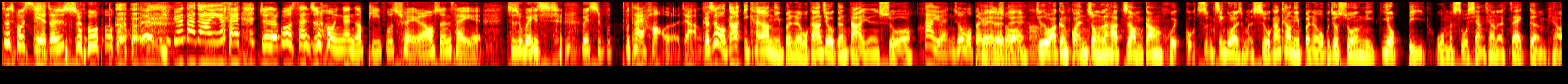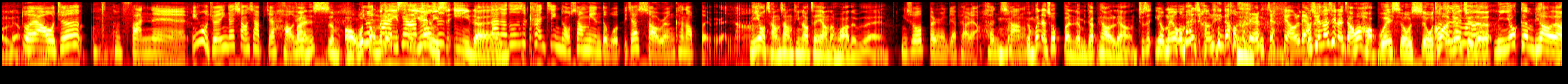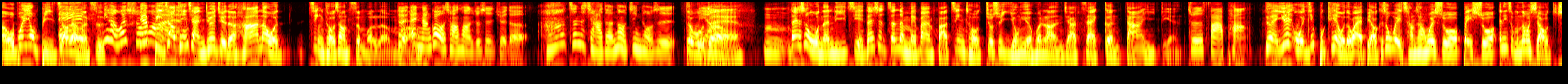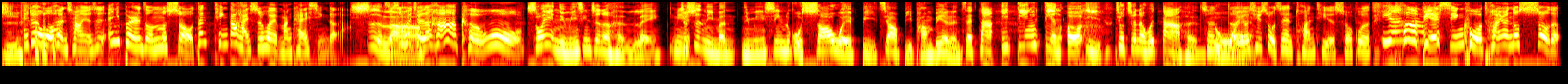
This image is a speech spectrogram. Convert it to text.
这种写真书，因为大家应该觉得过了三之后应该你知道皮肤垂了，然后身材也就是维持 维持不不太好了这样。可是我刚刚一看到你本人，我刚刚就有跟大元说，大元，你说我本人对对对，嗯、就是我要跟观众让他知道我们刚刚回过经过了什么事。我刚看到你本人，我不就说你又比我们所想象的再更漂亮？对啊，我觉得很烦呢、欸，因为我觉得应该上下比较好。烦什么？哦，我懂那个。因为你是艺人，大家都是看镜头上面的，我比较少人看到本人啊。你有常常听到这样的话，对不对？你说本人比较漂亮，很长。有不能说本人比较漂亮，就是有没有？我蛮常听到本人比较漂亮。我觉得那些人讲话好不会修饰，我突然就会觉得你又更漂亮。我不会用比较两个字，你很会说，因为比较听起来你就会觉得哈，那我镜头上怎么了嘛？对，哎，难怪我常常就是觉得啊，真的假的？那我镜头是对不对？嗯，但是我能理解，但是真的没办法，镜头就是永远会让人家再更大一点，就是发胖。对，因为我已经不 care 我的外表，可是我也常常会说被说，哎，你怎么那么小只？哎，对我很常也是，哎，你本人怎么那么瘦？但听到还是会蛮开心的啦。是啦，只是会觉得哈，可恶。所以女明星真的很累，就是你们女明星如果稍微比较比旁边的人再大一丁点而已，就真的会大很多。真的，尤其是我之前团体的时候，过得天特别辛苦，团员都瘦的。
